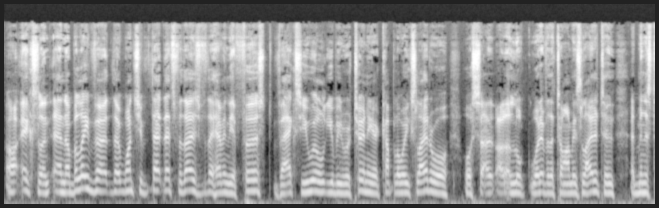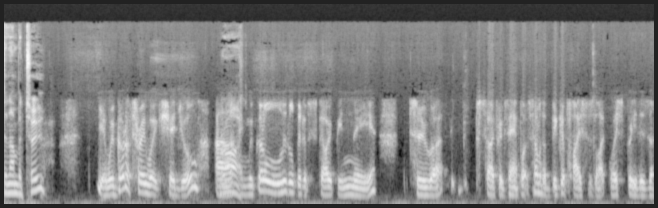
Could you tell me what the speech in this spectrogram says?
Oh, excellent! And I believe uh, that once you've that, that's for those if they're having their first vax, you will you'll be returning a couple of weeks later, or or so. Uh, look, whatever the time is later to administer number two. Yeah, we've got a three week schedule, uh, right. and we've got a little bit of scope in there to. Uh, so, for example, at some of the bigger places like Westbury, there's a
